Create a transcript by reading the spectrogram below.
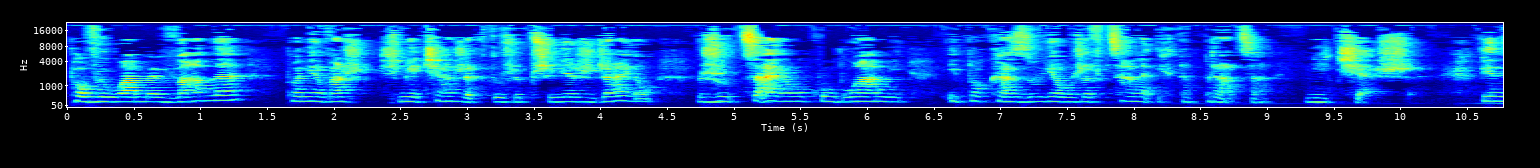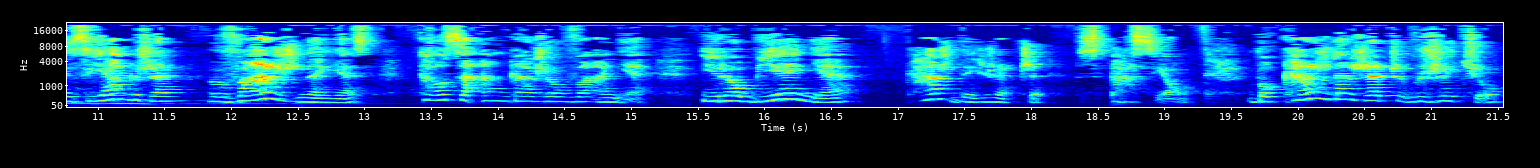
powyłamywane, ponieważ śmieciarze, którzy przyjeżdżają, rzucają kubłami i pokazują, że wcale ich ta praca nie cieszy. Więc jakże ważne jest to zaangażowanie i robienie każdej rzeczy z pasją, bo każda rzecz w życiu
